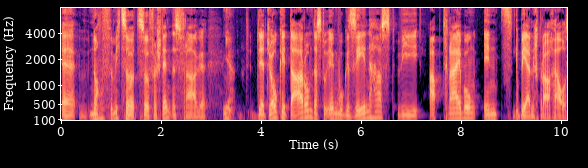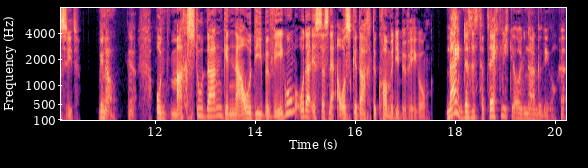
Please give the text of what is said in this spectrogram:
Äh, noch für mich zur, zur Verständnisfrage. Ja. Der Joke geht darum, dass du irgendwo gesehen hast, wie Abtreibung in Gebärdensprache aussieht. Genau. Ja. Und machst du dann genau die Bewegung oder ist das eine ausgedachte Comedy-Bewegung? Nein, das ist tatsächlich die Originalbewegung. Ja.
